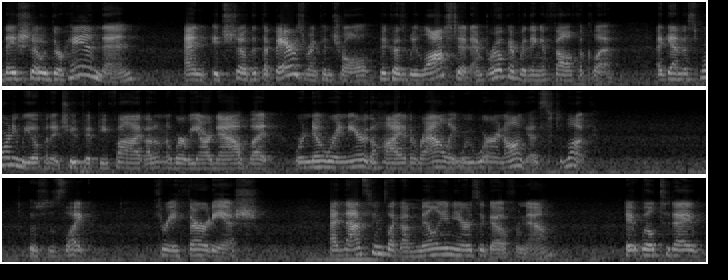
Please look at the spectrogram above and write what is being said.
they showed their hand then, and it showed that the bears were in control because we lost it and broke everything and fell off a cliff. Again, this morning we opened at 255. I don't know where we are now, but we're nowhere near the high of the rally we were in August. Look, this was like 330-ish. And that seems like a million years ago from now. It will today,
